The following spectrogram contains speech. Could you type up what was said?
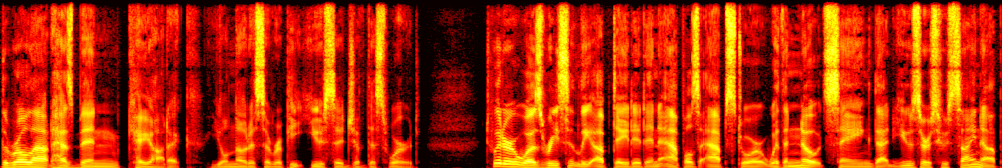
The rollout has been chaotic. You'll notice a repeat usage of this word. Twitter was recently updated in Apple's App Store with a note saying that users who sign up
